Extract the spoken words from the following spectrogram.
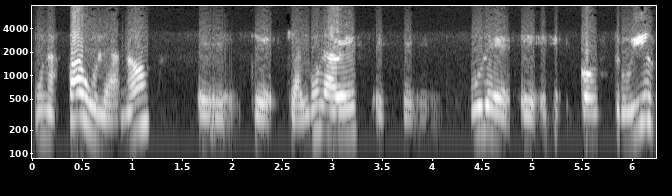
una fábula, ¿no? Eh, que, que alguna vez este, pude eh, construir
